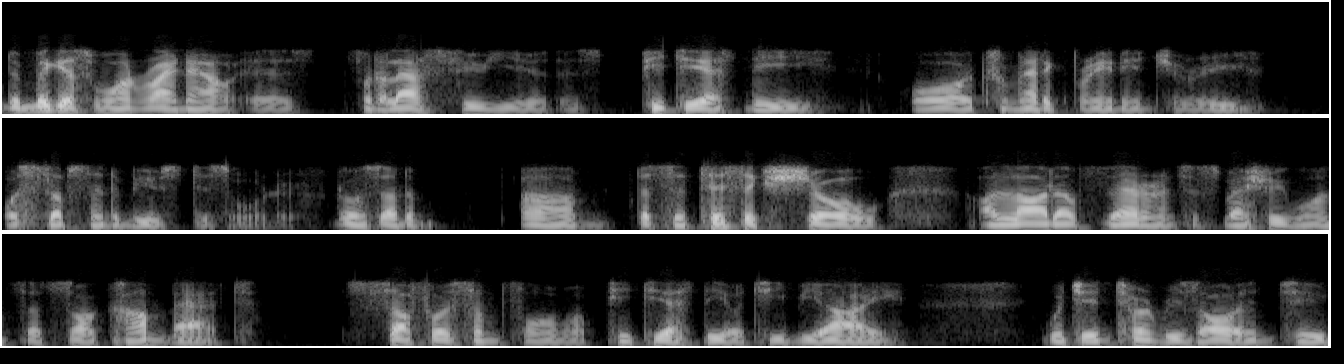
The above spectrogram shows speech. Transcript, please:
the biggest one right now is for the last few years is PTSD or traumatic brain injury or substance abuse disorder. Those are the um, the statistics show a lot of veterans, especially ones that saw combat, suffer some form of PTSD or TBI which in turn result into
